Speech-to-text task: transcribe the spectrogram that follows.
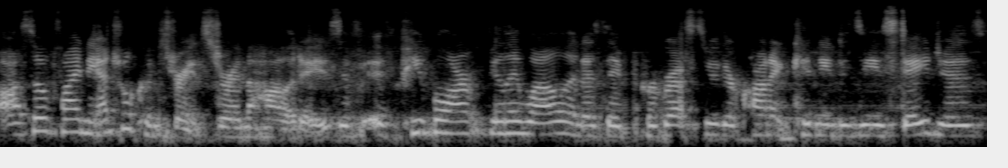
also financial constraints during the holidays. If, if people aren't feeling well and as they progress through their chronic kidney disease stages,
